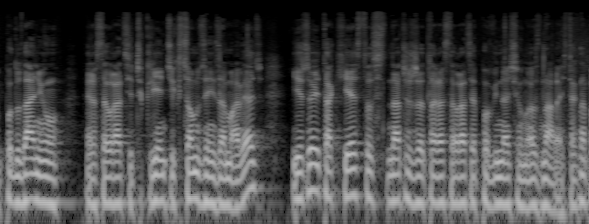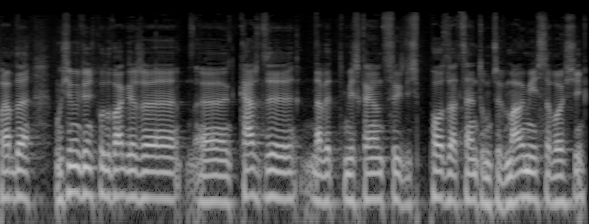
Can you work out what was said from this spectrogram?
e, po dodaniu restauracji, czy klienci chcą z niej zamawiać. Jeżeli tak jest, to znaczy, że ta restauracja powinna się u nas znaleźć. Tak naprawdę musimy wziąć pod uwagę, że e, każdy, nawet mieszkający gdzieś poza centrum, czy w małej miejscowości,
